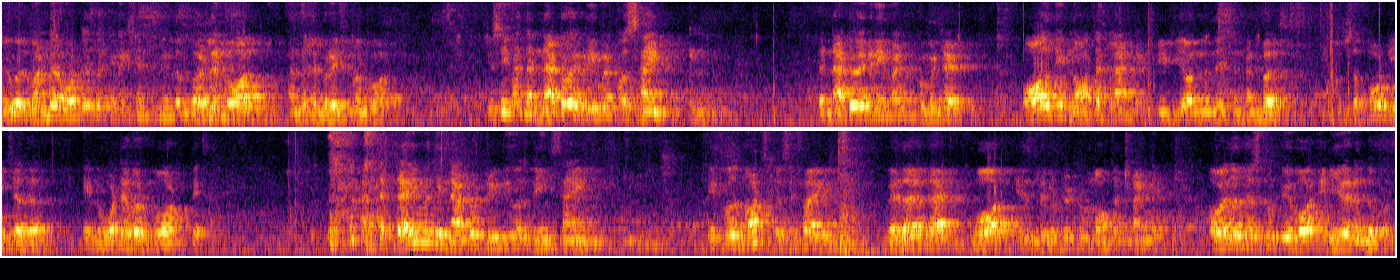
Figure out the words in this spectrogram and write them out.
you will wonder what is the connection between the Berlin Wall and the liberation of Goa. You see, when the NATO agreement was signed, the NATO agreement committed all the North Atlantic Treaty Organization members to support each other in whatever war they had. At the time when the NATO treaty was being signed, it was not specified whether that war is limited to North Atlantic or whether this could be a war anywhere in the world.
